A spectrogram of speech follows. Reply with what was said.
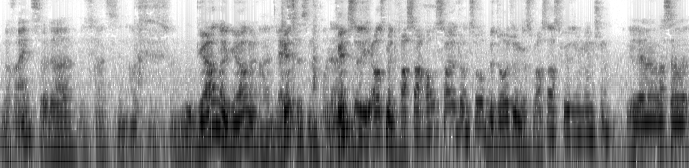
Noch eins oder wie schaut es denn aus? Das Gerne, gerne. Ah, letztes noch, oder? Kennst du dich aus mit Wasserhaushalt und so? Bedeutung des Wassers für den Menschen? ja, Wasser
